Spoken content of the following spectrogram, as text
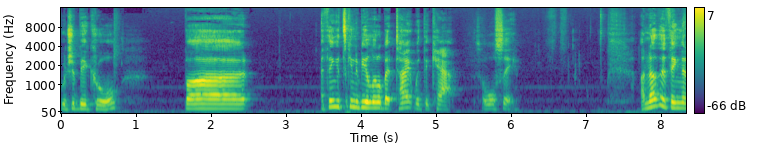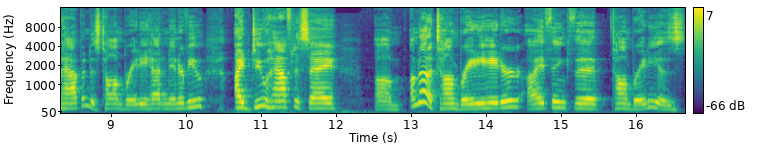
which would be cool. But I think it's going to be a little bit tight with the cap. So we'll see. Another thing that happened is Tom Brady had an interview. I do have to say, um, I'm not a Tom Brady hater. I think that Tom Brady is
